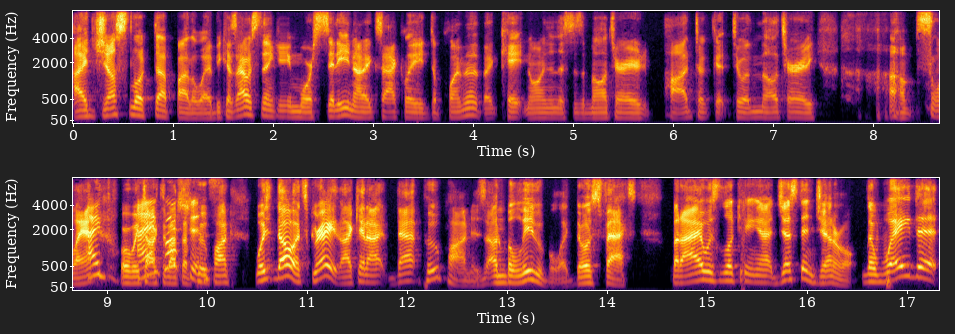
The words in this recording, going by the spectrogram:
I just looked up, by the way, because I was thinking more city, not exactly deployment. But Kate, knowing that this is a military pod, took it to a military um, slant I- where we I talked about the questions. poop pond. Which no, it's great. Like, and I that poop pond is unbelievable. Like those facts. But I was looking at just in general the way that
